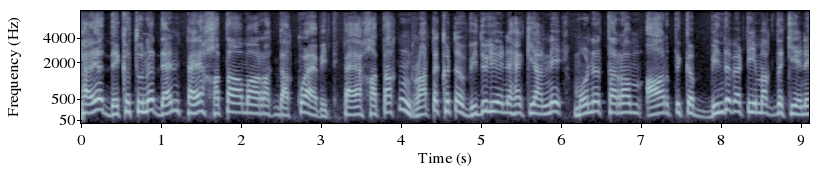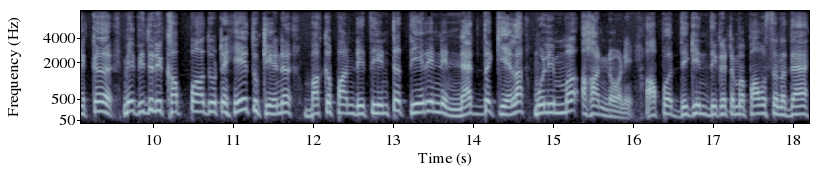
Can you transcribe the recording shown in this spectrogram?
පැය දෙකතුන දැන් පැය හතාමාරක් දක්වා ඇවිත්. පැය හතක් රටකට විදුලිය නැහැ කියන්නේ මොන තරම් ආර්ථික බිඳ වැටීමක්ද කියන එක මේ විදුලි කප්පාදුවට හේතු කියන බක පණ්ඩිතීන්ට තේරෙන්නේ නැද්ද කියලා මුලින්ම අහන්න ඕනේ. අප දිගින් දිගටම පවසන දෑ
